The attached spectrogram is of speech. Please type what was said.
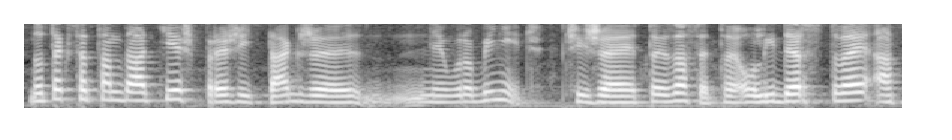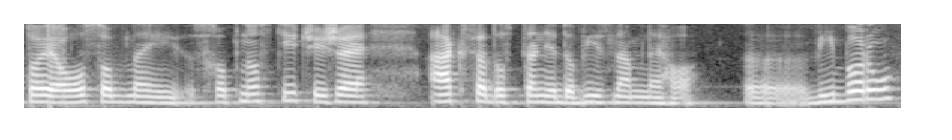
no tak sa tam dá tiež prežiť tak, že neurobi nič. Čiže to je zase, to je o líderstve a to je o osobnej schopnosti, čiže ak sa dostane do významného e, výboru,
